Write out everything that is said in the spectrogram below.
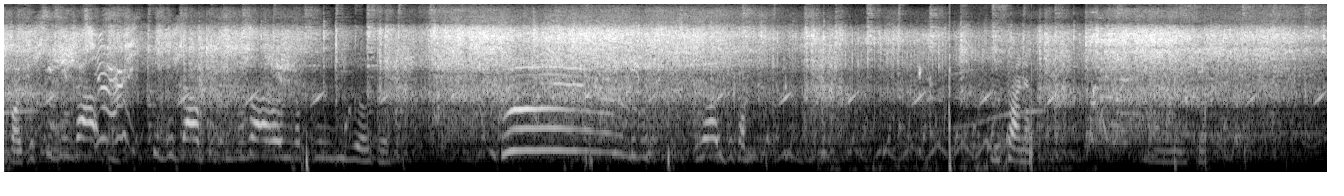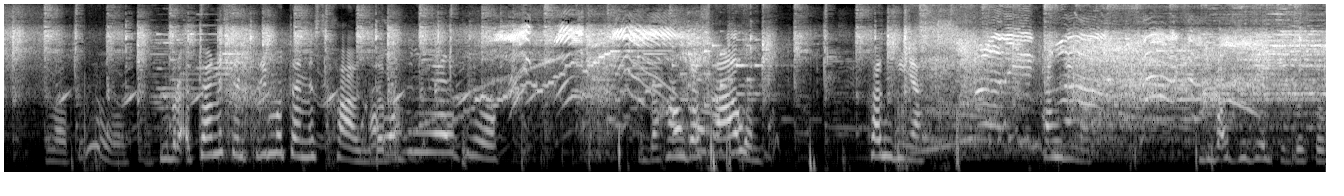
Stąd dwa ma? No teraz się chodzi. Kiedy za... Kiedy za... Zadałem na telewizorze. No i to tam... Rzucanie. No to nie wiem. Dobra, tam jest ten primo, tam jest Hang. A Dobra, to nie lepiło. dobra Hang dostał. Hanginia. Hanginia. Dwa dziewięciu dostał.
